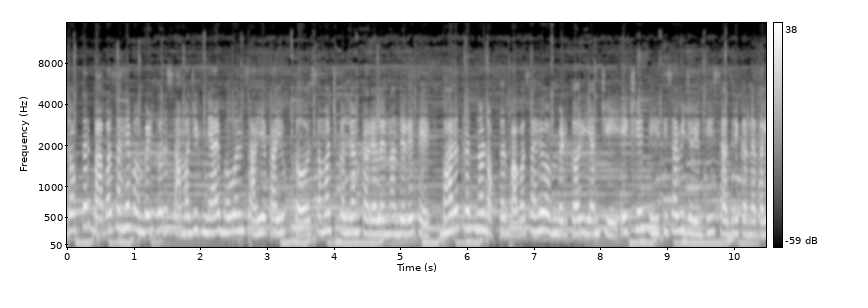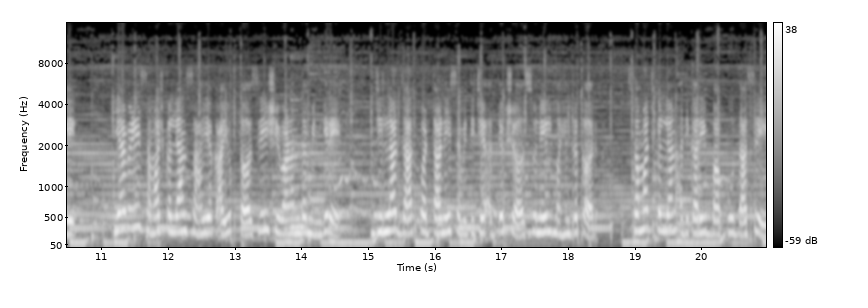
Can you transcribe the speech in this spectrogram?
Doctor Babasaheb Ambedkar सामाजिक न्याय भवन सहाय्यक आयुक्त समाज कल्याण कार्यालय नांदेड येथे भारतरत्न डॉक्टर बाबासाहेब आंबेडकर यांची एकशे तेहतीसावी जयंती साजरी करण्यात आली. यावेळी समाज कल्याण सहाय्यक आयुक्त श्री शिवानंद मिनगिरे जिल्हा जात पडताळणी समितीचे अध्यक्ष सुनील महेंद्रकर समाज कल्याण अधिकारी बापू दासरे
